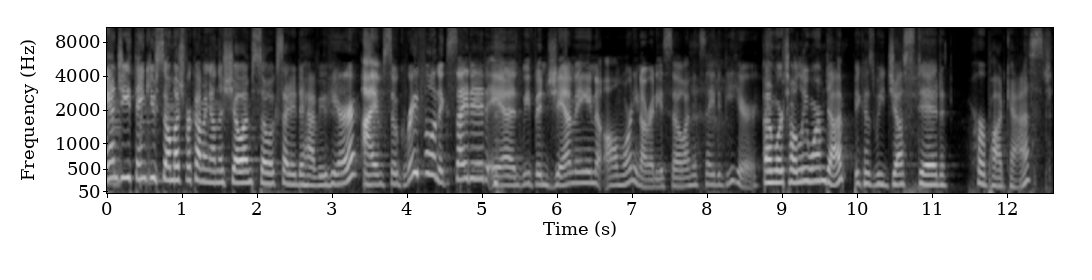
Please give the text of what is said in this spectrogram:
Angie, thank you so much for coming on the show. I'm so excited to have you here. I'm so grateful and excited, and we've been jamming all morning already, so I'm excited to be here. And we're totally warmed up because we just did her podcast,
